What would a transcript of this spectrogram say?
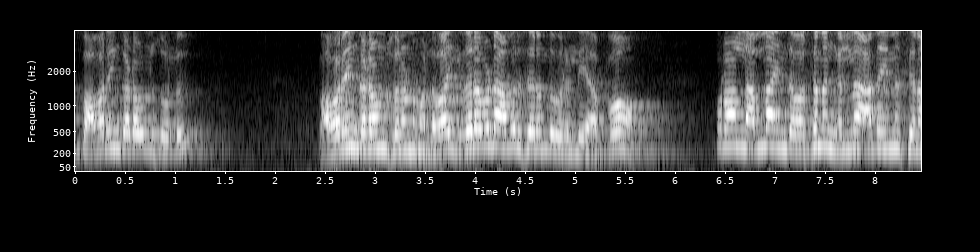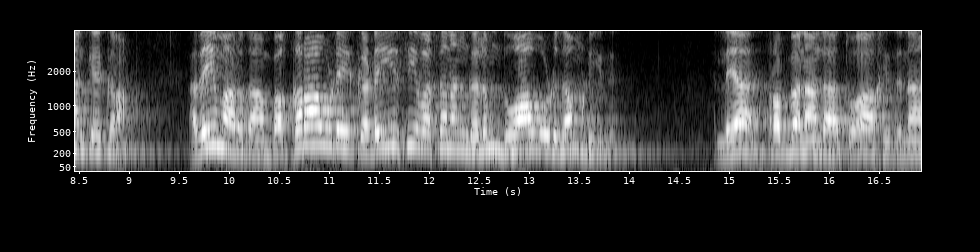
இப்போ அவரையும் கடவுள்னு சொல்லு. அவரையும் கடவுள்னு சொல்லணும் அல்லவா? இவரை விட அவர் சிறந்தவர் இல்லையா அப்போ? அப்புறம் நல்லா இந்த வசனங்களில் அதை என்ன செய்யறான் கேட்குறான் அதே மாதிரி தான் பக்ராவுடைய கடைசி வசனங்களும் துவாவோடு தான் முடியுது. இல்லையா? ரப்பனா லா துவாஹிதுனா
